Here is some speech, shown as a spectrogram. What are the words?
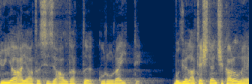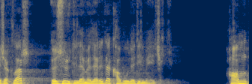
Dünya hayatı sizi aldattı, gurura itti. Bugün ateşten çıkarılmayacaklar, özür dilemeleri de kabul edilmeyecek. Hamd,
